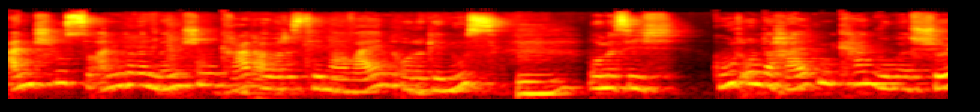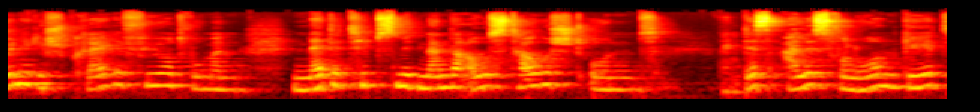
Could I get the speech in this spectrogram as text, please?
Anschluss zu anderen Menschen, gerade auch über das Thema Wein oder Genuss, wo man sich gut unterhalten kann, wo man schöne Gespräche führt, wo man nette Tipps miteinander austauscht und wenn das alles verloren geht,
